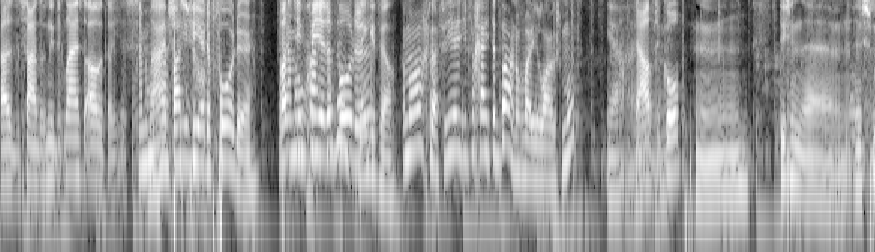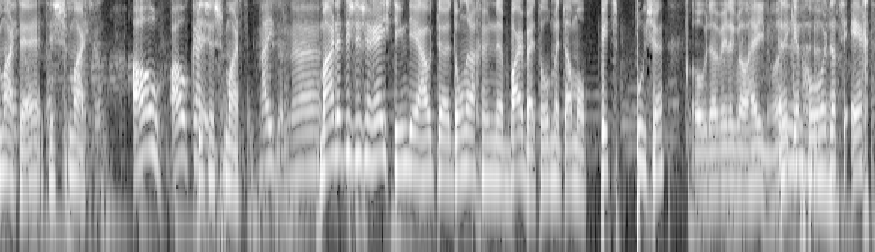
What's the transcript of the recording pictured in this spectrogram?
uh, het zijn toch niet de kleinste autootjes. Ja, Maar hij past via de voordeur. Past hij via de voordeur? Denk het wel. Ja, Maar wacht even, je, je vergeet de bar nog waar hij langs moet. Ja, Ja, op zijn kop. Mm, het is een, eh, een smart, hè. Het is smart. Oh, oké. Het is een smart. Nee, dan... eh, Maar dat is dus een raceteam. Die houdt eh, donderdag hun eh, bar battle met allemaal pits pushen. Oh, daar wil ik wel heen hoor. En ik heb gehoord dat ze echt...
